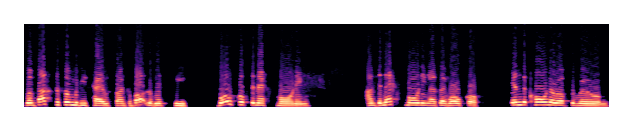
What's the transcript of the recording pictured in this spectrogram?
went back to somebody's house, drank a bottle of whiskey, woke up the next morning. And the next morning, as I woke up, in the corner of the room,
